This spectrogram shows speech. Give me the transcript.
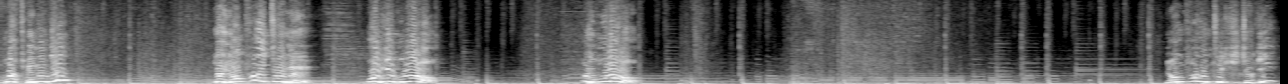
뭐야 되는데? 야 0%네 어 이게 뭐야 어 이게 뭐야 (0%의 기적이?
